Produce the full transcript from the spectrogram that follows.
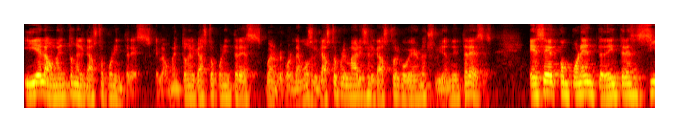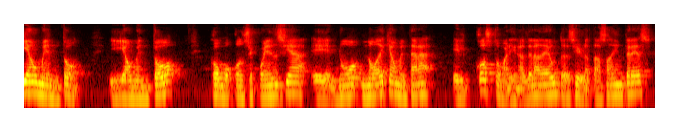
y el aumento en el gasto por interés. El aumento en el gasto por interés, bueno, recordemos, el gasto primario es el gasto del gobierno excluyendo intereses. Ese componente de intereses sí aumentó y aumentó como consecuencia eh, no, no de que aumentara el costo marginal de la deuda, es decir, la tasa de interés,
